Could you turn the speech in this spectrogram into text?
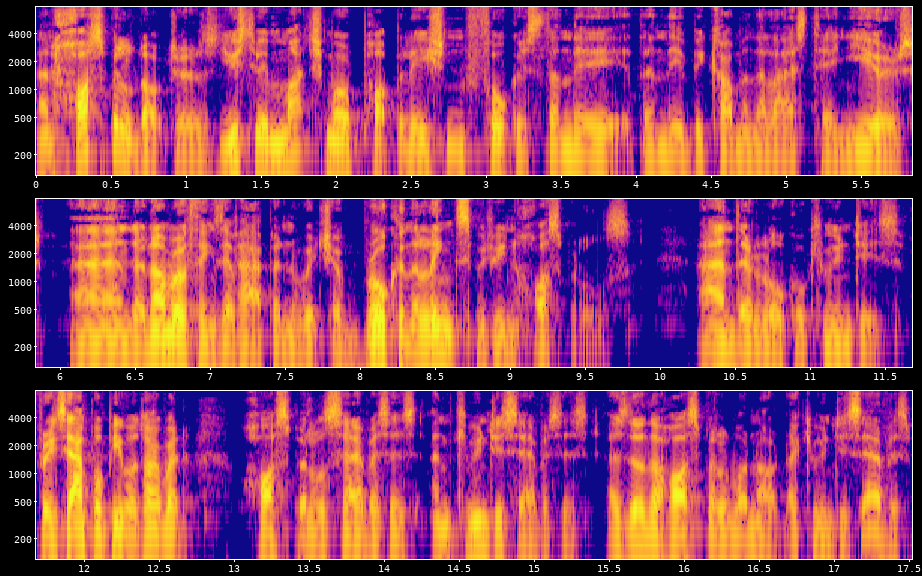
and hospital doctors used to be much more population focused than they than they've become in the last ten years. And a number of things have happened which have broken the links between hospitals and their local communities. For example, people talk about hospital services and community services as though the hospital were not a community service.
